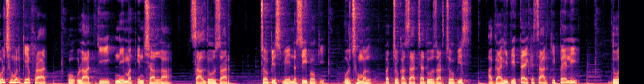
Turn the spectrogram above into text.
बुरछुमल के अफराद को औलाद की नेमत इन साल 2024 में नसीब होगी। बुरछुमल बच्चों का जाचा 2024 आगाही देता है कि साल की पहली दो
